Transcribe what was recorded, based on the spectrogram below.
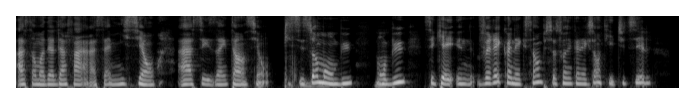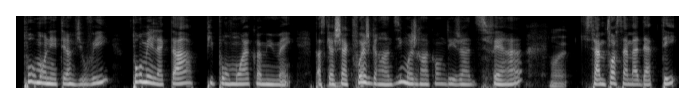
à son modèle d'affaires, à sa mission, à ses intentions. Puis c'est ça Mm. mon but. Mon but, c'est qu'il y ait une vraie connexion, puis ce soit une connexion qui est utile pour mon interviewé, pour mes lecteurs, puis pour moi comme humain. Parce qu'à chaque fois je grandis, moi, je rencontre des gens différents. Ouais. Ça me force à m'adapter.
